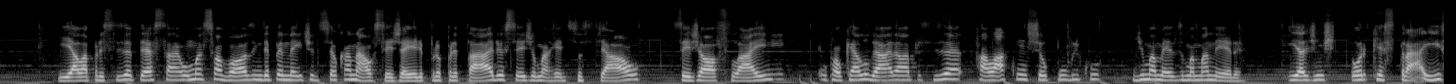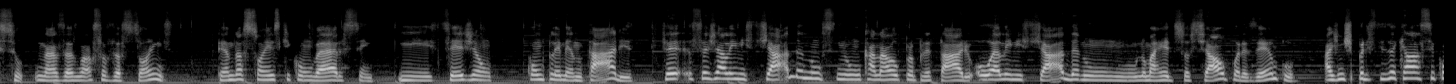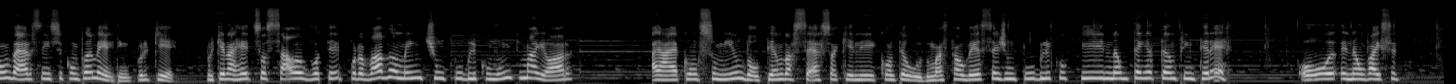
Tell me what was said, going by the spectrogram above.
E ela precisa ter essa uma só voz independente do seu canal, seja ele proprietário, seja uma rede social, seja offline, em qualquer lugar, ela precisa falar com o seu público de uma mesma maneira. E a gente orquestrar isso nas nossas ações, tendo ações que conversem e sejam complementares, seja ela iniciada num, num canal proprietário ou ela iniciada num, numa rede social, por exemplo, a gente precisa que elas se conversem e se complementem. Por quê? Porque na rede social eu vou ter provavelmente um público muito maior é, consumindo ou tendo acesso àquele conteúdo, mas talvez seja um público que não tenha tanto interesse ou não vai ser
